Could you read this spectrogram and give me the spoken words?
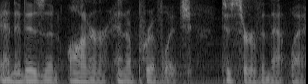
And it is an honor and a privilege to serve in that way.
